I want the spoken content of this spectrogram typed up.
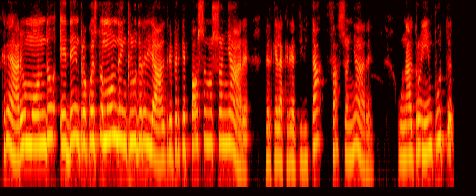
creare un mondo e dentro questo mondo includere gli altri perché possono sognare, perché la creatività fa sognare. Un altro input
